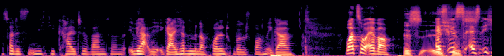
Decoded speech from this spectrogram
was war das? Nicht die kalte Wand, sondern. Ja, egal, ich hatte mit einer Freundin drüber gesprochen, egal. Whatsoever. Es, ich Es ist, es, ich,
